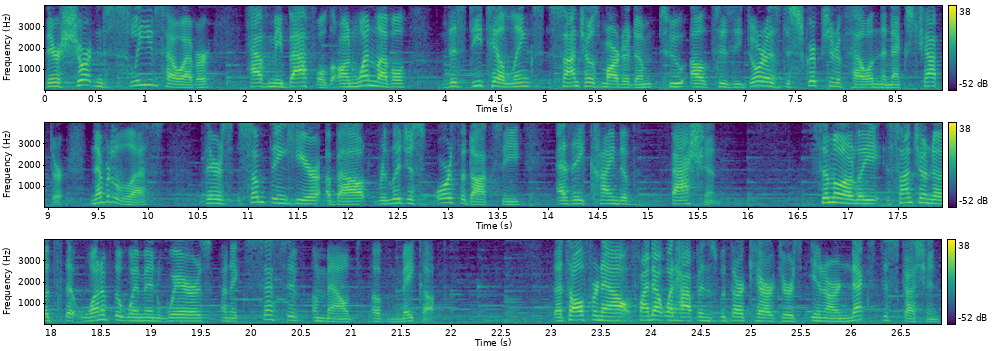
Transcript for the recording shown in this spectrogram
Their shortened sleeves, however, have me baffled. On one level, this detail links Sancho's martyrdom to Altisidora's description of hell in the next chapter. Nevertheless, there's something here about religious orthodoxy as a kind of fashion. Similarly, Sancho notes that one of the women wears an excessive amount of makeup. That's all for now. Find out what happens with our characters in our next discussion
